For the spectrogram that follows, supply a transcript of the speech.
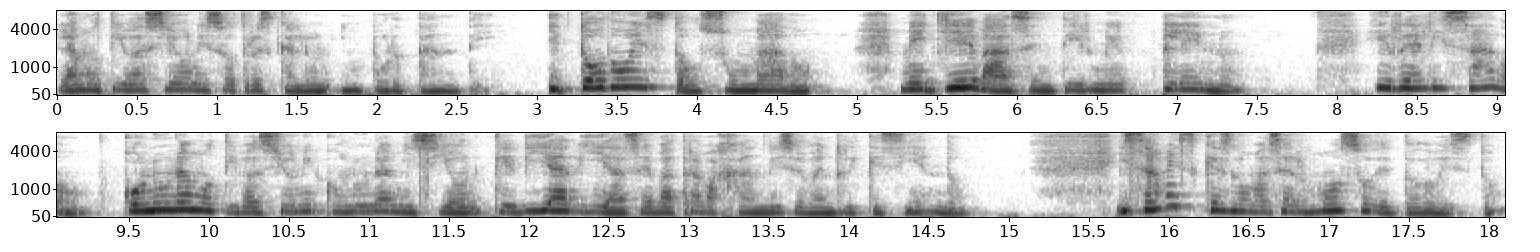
La motivación es otro escalón importante. Y todo esto sumado me lleva a sentirme pleno y realizado, con una motivación y con una misión que día a día se va trabajando y se va enriqueciendo. ¿Y sabes qué es lo más hermoso de todo esto?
